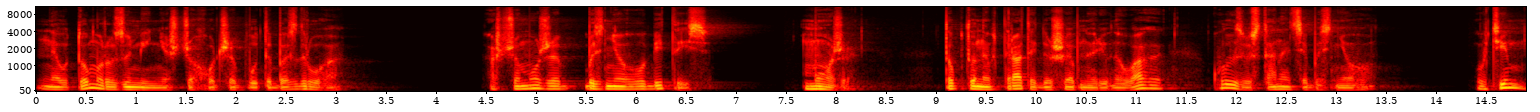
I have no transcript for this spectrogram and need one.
не у тому розумінні, що хоче бути без друга, а що може без нього обійтись може, тобто не втратить душевної рівноваги, коли зостанеться без нього. Утім,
